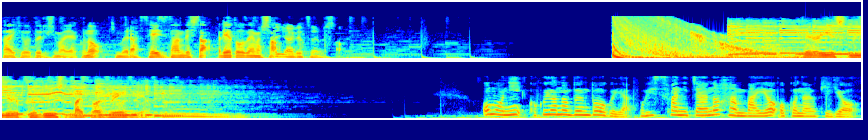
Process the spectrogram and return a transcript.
代表取締役の木村誠二さんでした。ありがとうございました。はい、ありがとうございました。Various leader produced by Bug Radio. 主に国用の文房具やオフィスファニチャーの販売を行う企業、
